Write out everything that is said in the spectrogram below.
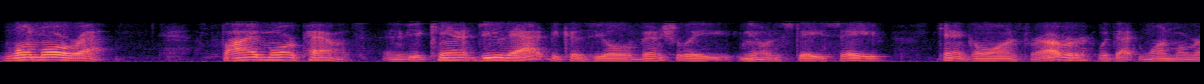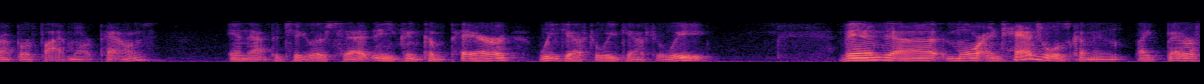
one more rep, five more pounds. And if you can't do that because you'll eventually, you know, to stay safe, can't go on forever with that one more rep or five more pounds, in that particular set, and you can compare week after week after week. Then uh, more intangibles come in, like better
